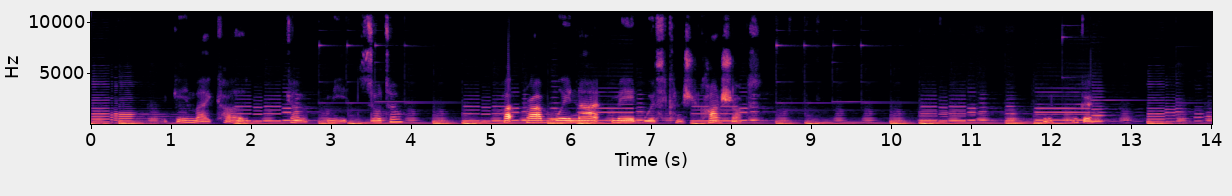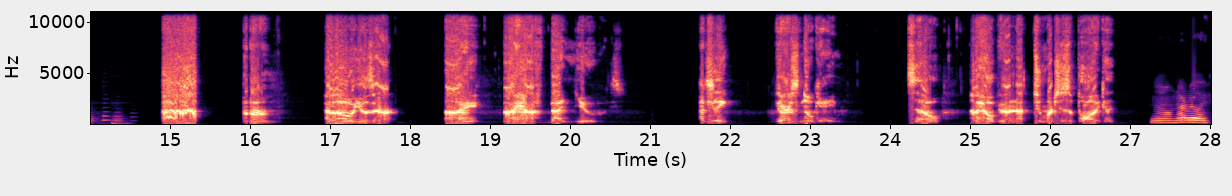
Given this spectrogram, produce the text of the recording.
A game by Kamizoto? But probably not made with constructs. So I hope you're not too much disappointed. No, not really.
